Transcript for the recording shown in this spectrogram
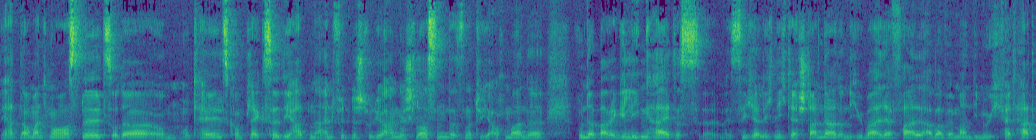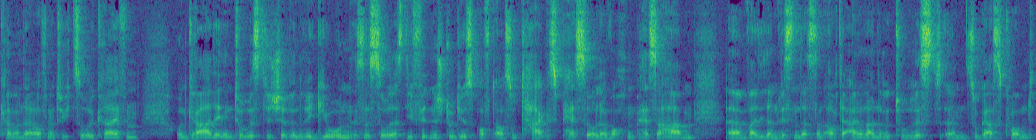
Wir hatten auch manchmal Hostels oder um, ähm, Hotels, Komplexe, die hatten ein Fitnessstudio angeschlossen. Das ist natürlich auch immer eine wunderbare Gelegenheit. Das äh, ist sicherlich nicht der Standard und nicht überall der Fall, aber wenn man die Möglichkeit hat, kann man darauf natürlich zurückgreifen. Und gerade in den touristischeren Regionen ist es so, dass die Fitnessstudios oft auch so Tagespässe oder Wochenpässe haben, äh, weil sie dann wissen, dass dann auch der ein oder andere Tourist ähm, zu Gast kommt.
